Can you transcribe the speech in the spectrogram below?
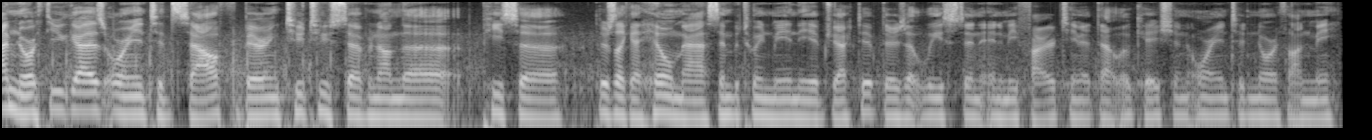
I'm north of you guys, oriented south, bearing 227 on the piece of. There's like a hill mass in between me and the objective. There's at least an enemy fire team at that location, oriented north on me.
